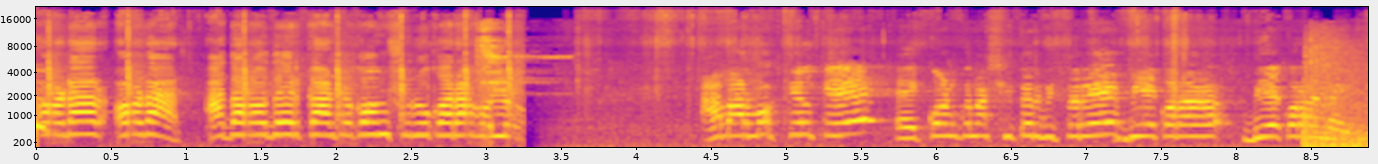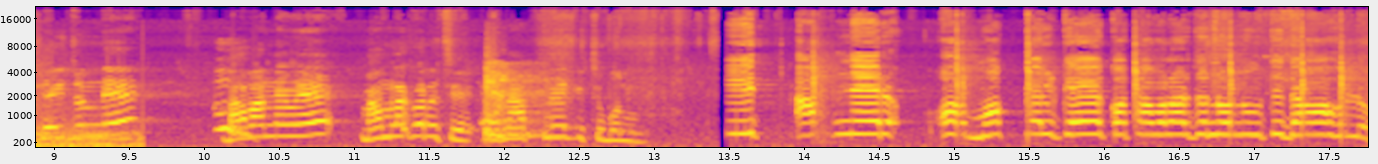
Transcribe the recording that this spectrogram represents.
অর্ডার অর্ডার। আদালতের কার্যক্রম শুরু করা হলো। আমার মক্কেলকে এই কোন কোন শীতের ভিতরে বিয়ে করা বিয়ে করার নাই। সেই জন্য বাবার নামে মামলা করেছে। আপনি কিছু বলুন। আপনার মক্কেলকে কথা বলার জন্য অনুমতি দেওয়া হলো।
